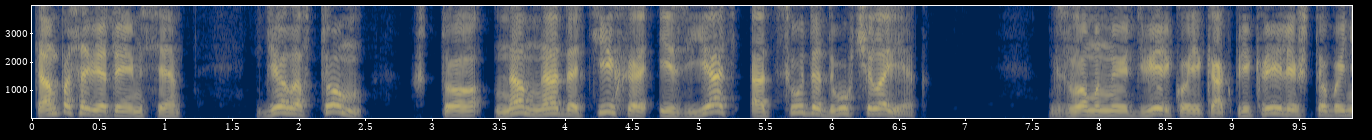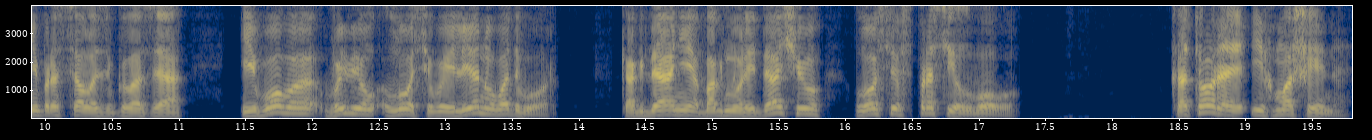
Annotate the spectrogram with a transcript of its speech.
Там посоветуемся. Дело в том, что нам надо тихо изъять отсюда двух человек. Взломанную дверь кое-как прикрыли, чтобы не бросалось в глаза, и Вова вывел Лосева и Лену во двор. Когда они обогнули дачу, Лосев спросил Вову. «Которая их машина?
